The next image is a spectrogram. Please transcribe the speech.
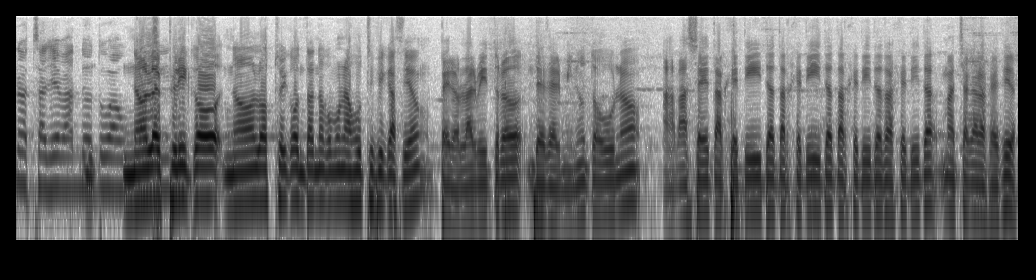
no estás llevando tú a un no lo explico, no lo estoy contando como una justificación, pero el árbitro desde el minuto uno, a base de tarjetita, tarjetita, tarjetita, tarjetita, machaca la Algeciras.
